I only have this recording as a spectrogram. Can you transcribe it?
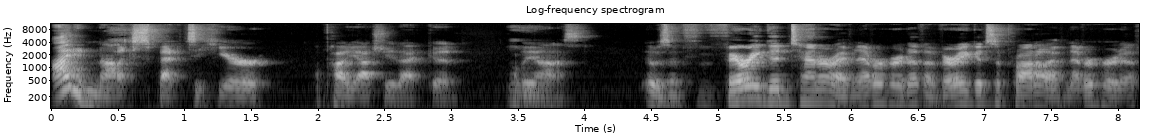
I did not expect to hear a Pagliacci that good. I'll be Mhm. honest. It was a very good tenor I've never heard of, a very good soprano I've never heard of,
